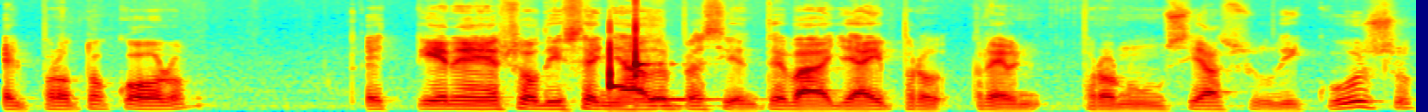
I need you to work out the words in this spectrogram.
el protocolo eh, tiene eso diseñado, el presidente va allá y pronuncia su discurso,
